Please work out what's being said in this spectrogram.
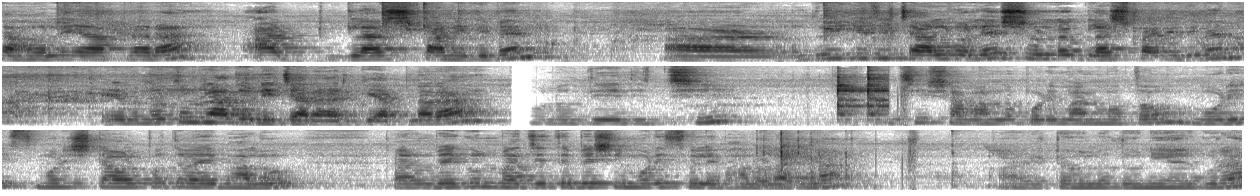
তাহলে আপনারা আট গ্লাস পানি দিবেন আর দুই কেজি চাল হলে ষোলো গ্লাস পানি দিবেন এবং নতুন রাঁধুনি যারা আর কি, আপনারা হলুদ দিয়ে দিচ্ছি দিচ্ছি, সামান্য পরিমাণ মতো মরিচ। মরিচটা অল্প দেওয়াই ভালো, কারণ বেগুন ভাজিতে বেশি মরিচ হলে ভালো লাগে না। আর এটা হলো ধনিয়ার গুঁড়া।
